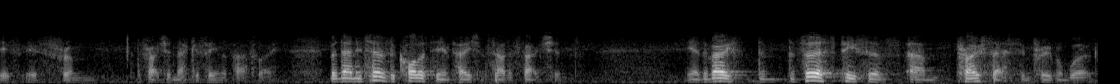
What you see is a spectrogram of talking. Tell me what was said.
is, from the fractured neck of femur pathway. But then in terms of quality and patient satisfaction, you know, the first piece of um, process improvement work,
